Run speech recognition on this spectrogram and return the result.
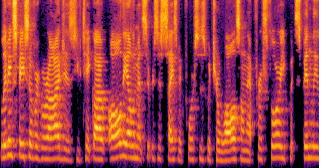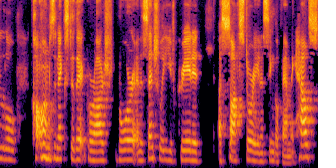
Living space over garage is you take out all the elements that resist seismic forces, which are walls on that first floor. You put spindly little columns next to that garage door. And essentially you've created a soft story in a single family house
